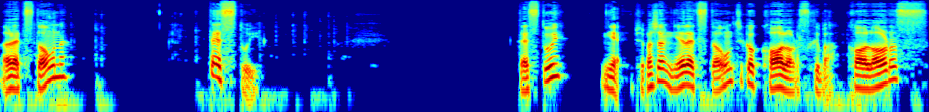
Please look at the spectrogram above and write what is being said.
redstone, testuj. Testuj? Nie, przepraszam, nie redstone, tylko colors chyba. Colors.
